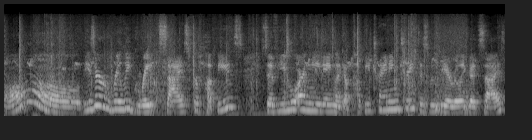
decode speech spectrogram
Oh, these are really great size for puppies. So if you are needing like a puppy training treat, this would be a really good size.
